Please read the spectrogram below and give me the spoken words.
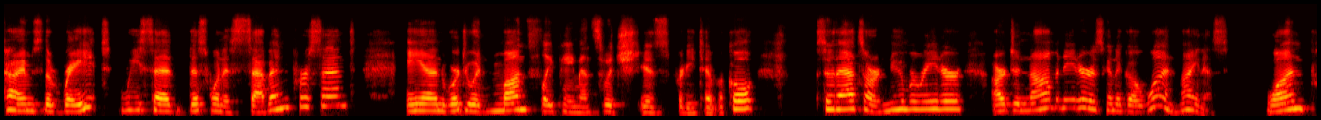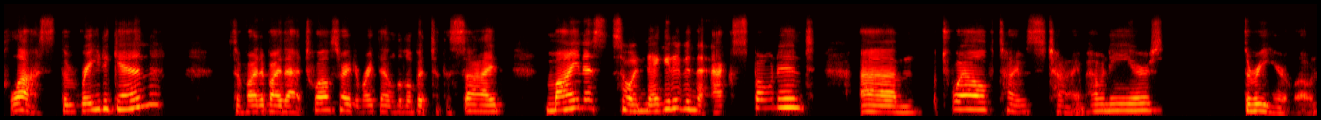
times the rate. We said this one is 7%, and we're doing monthly payments, which is pretty typical. So that's our numerator. Our denominator is going to go 1 minus 1 plus the rate again, divided by that 12. Sorry to write that a little bit to the side. Minus, so a negative in the exponent, um, 12 times time. How many years? Three-year loan.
